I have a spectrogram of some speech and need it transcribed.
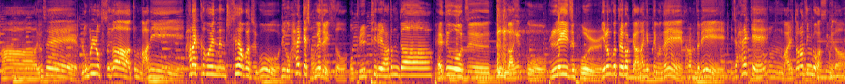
아 요새 로블록스가 좀 많이 하락하고 있는 추세여가지고 그리고 할 게 정해져 있어. 뭐 빌피를 하던가 배드워즈는 망했고 블레이즈 볼 이런 것들밖에 안 하기 때문에 사람들이 이제 할게 좀 많이 떨어진 것 같습니다.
